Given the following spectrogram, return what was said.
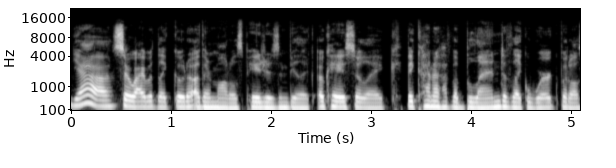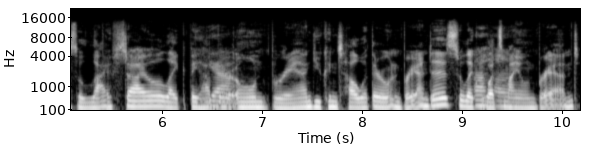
Yeah. So I would like go to other models' pages and be like, okay, so like they kind of have a blend of like work but also lifestyle. Like they have Yeah. their own brand. You can tell what their own brand is. So like, what's my uh-huh. own brand?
